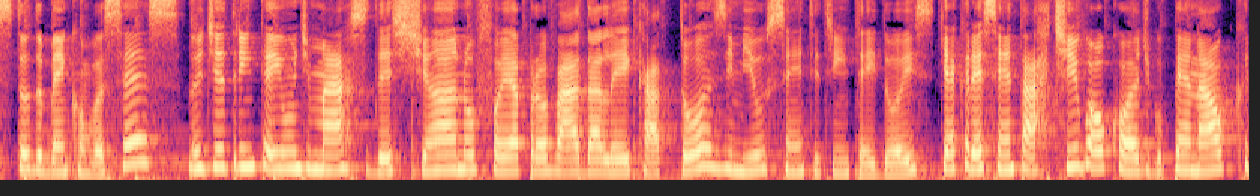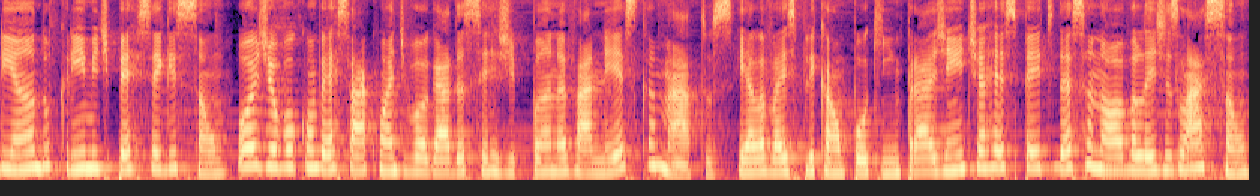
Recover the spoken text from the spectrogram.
Taradinhas, tudo bem com vocês? No dia 31 de março deste ano foi aprovada a Lei 14.132, que acrescenta artigo ao Código Penal criando o crime de perseguição. Hoje eu vou conversar com a advogada sergipana Vanesca Matos e ela vai explicar um pouquinho para a gente a respeito dessa nova legislação.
